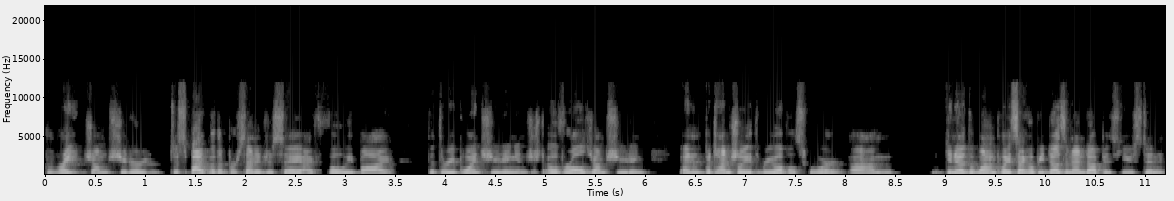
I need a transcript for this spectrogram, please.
great jump shooter, despite what the percentages say. I fully buy the three point shooting and just overall jump shooting and potentially a three level score. Um, you know, the one place I hope he doesn't end up is Houston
